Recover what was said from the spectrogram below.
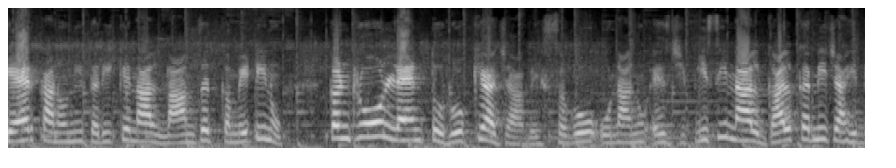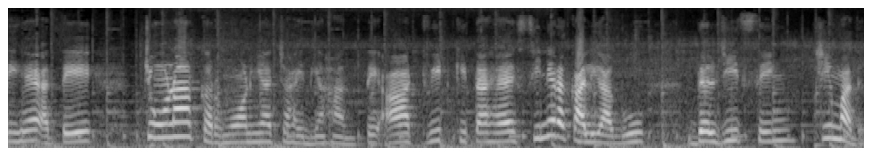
ਗੈਰ ਕਾਨੂੰਨੀ ਤਰੀਕੇ ਨਾਲ ਨਾਮਜ਼ਦ ਕਮੇਟੀ ਨੂੰ ਕੰਟਰੋਲ ਲੈਣ ਤੋਂ ਰੋਕਿਆ ਜਾਵੇ, ਸਗੋਂ ਉਹਨਾਂ ਨੂੰ ਐਸਜੀਪੀਸੀ ਨਾਲ ਗੱਲ ਕਰਨੀ ਚਾਹੀਦੀ ਹੈ ਅਤੇ ਚੋਣਾਂ ਕਰਵਾਉਣੀਆਂ ਚਾਹੀਦੀਆਂ ਹਨ। ਤੇ ਆ ਟਵੀਟ ਕੀਤਾ ਹੈ ਸੀਨੀਅਰ ਅਕਾਲੀ ਆਗੂ ਦਲਜੀਤ ਸਿੰਘ ਚੀਮਾ ਦੇ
